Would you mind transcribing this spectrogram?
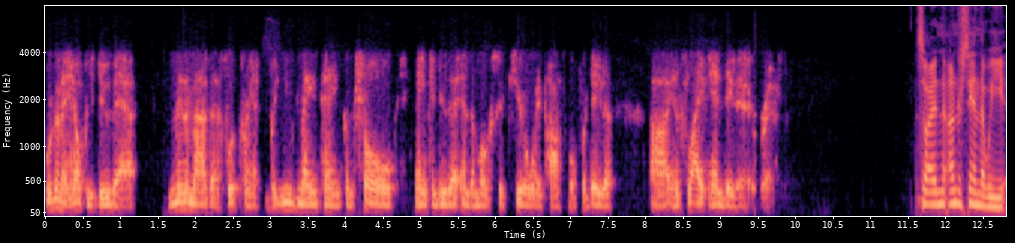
We're going to help you do that, minimize that footprint, but you maintain control and can do that in the most secure way possible for data uh, in flight and data at rest. So I understand that we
